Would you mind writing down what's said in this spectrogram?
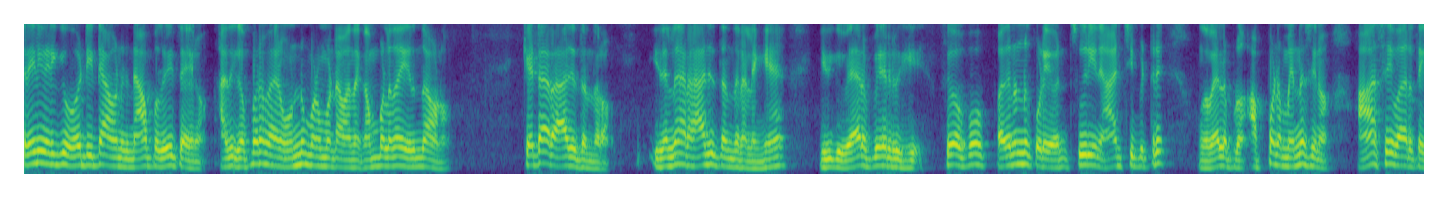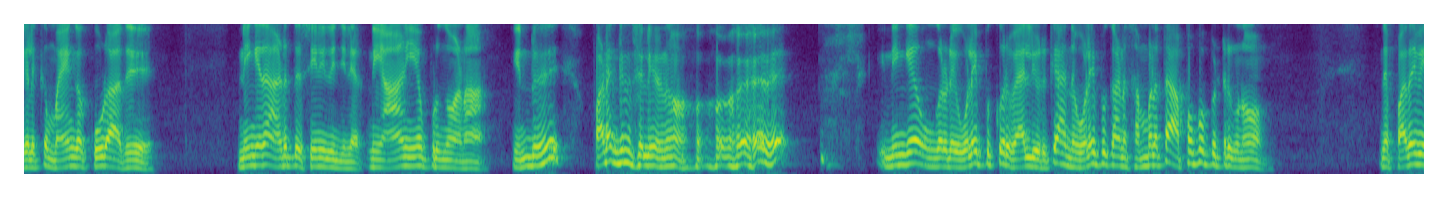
ட்ரெயின் வரைக்கும் ஓட்டிட்டு அவனுக்கு நாற்பது வயசு ஆயிரும். அதுக்கப்புறம் வேறு ஒன்றும் பண்ண மாட்டான். அந்த கம்பலில் தான் இருந்தாகணும். கேட்டால் ராஜதந்திரம். இதெல்லாம் ராஜதந்திரம் இல்லைங்க. இதுக்கு வேறு பேர் இருக்குது ஸோ அப்போது பதினொன்று கூடையவன் சூரியனை ஆட்சி பெற்று உங்கள் வேலைப்படும் அப்போ நம்ம என்ன செய்யணும்? ஆசை வார்த்தைகளுக்கு மயங்கக்கூடாது. நீங்கள் தான் அடுத்த சீனியர் இன்ஜினியர் நீ ஆணியே பிடுங்க வேணாம். என்று படக்குன்னு சொல்லிடணும். நீங்கள் உங்களுடைய உழைப்புக்கு ஒரு வேல்யூ இருக்குது அந்த உழைப்புக்கான சம்பளத்தை அப்பப்போ பெற்றுக்கணும். இந்த பதவி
